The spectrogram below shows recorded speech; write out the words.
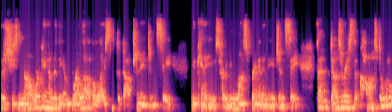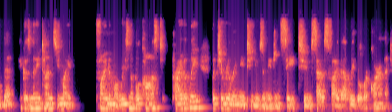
but if she's not working under the umbrella of a licensed adoption agency, you can't use her. You must bring in an agency. That does raise the cost a little bit because many times you might find a more reasonable cost privately, but you really need to use an agency to satisfy that legal requirement.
